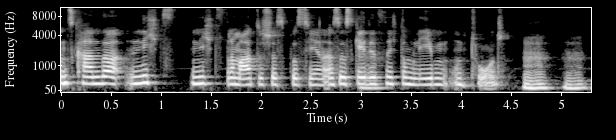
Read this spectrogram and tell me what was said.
uns kann da nichts, nichts Dramatisches passieren. Also es geht mhm. jetzt nicht um Leben und Tod. Mhm, mhm.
